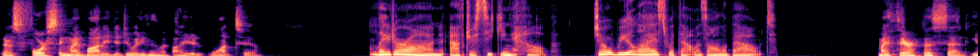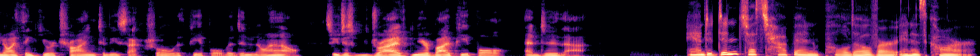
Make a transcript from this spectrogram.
And I was forcing my body to do it, even though my body didn't want to. Later on, after seeking help, Joe realized what that was all about. My therapist said, You know, I think you were trying to be sexual with people, but didn't know how. So you just drive nearby people and do that. And it didn't just happen pulled over in his car.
